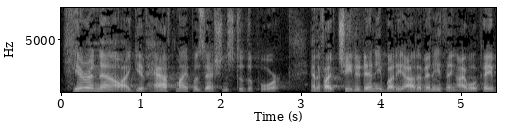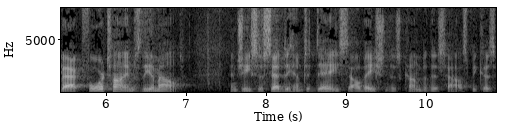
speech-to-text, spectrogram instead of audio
here and now I give half my possessions to the poor, and if I've cheated anybody out of anything, I will pay back four times the amount. And Jesus said to him, Today salvation has come to this house, because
